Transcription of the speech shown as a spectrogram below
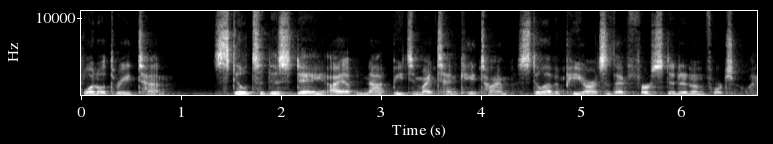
103.10. Still to this day, I have not beaten my 10K time. Still haven't PR since I first did it, unfortunately.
